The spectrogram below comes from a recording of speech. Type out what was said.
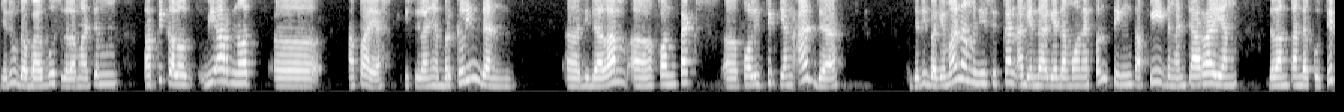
Jadi udah bagus segala macam, tapi kalau we are not eh, apa ya? istilahnya berkelindan eh, di dalam eh, konteks eh, politik yang ada. Jadi bagaimana menyisipkan agenda-agenda monet penting tapi dengan cara yang dalam tanda kutip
